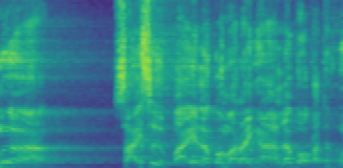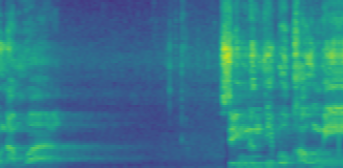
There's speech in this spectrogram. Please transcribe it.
เมื่อสายสืบไปแล้วก็มารายงานแล้วบอกกับท่านผู้นำว่า สิ่งหนึ่งที่พวกเขามี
